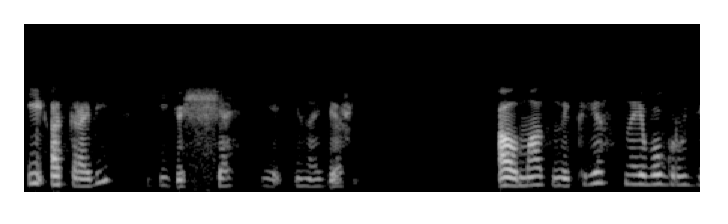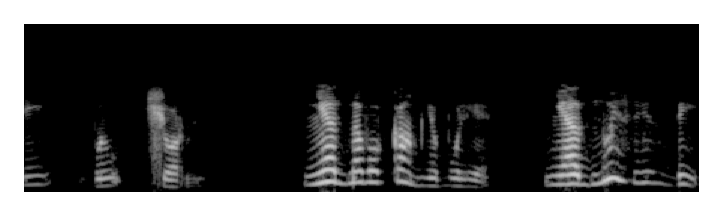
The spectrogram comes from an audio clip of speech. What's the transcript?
и отравить ее счастье и надежды. Алмазный крест на его груди был черным. Ни одного камня более, ни одной звезды,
